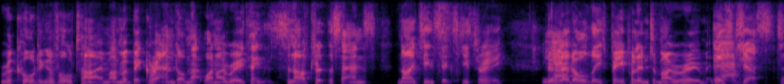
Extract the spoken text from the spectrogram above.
recording of all time. I'm a bit grand on that one. I really think Sinatra at the Sands, 1963. Who Yeah. let all these people into my room? Yeah. It's just.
